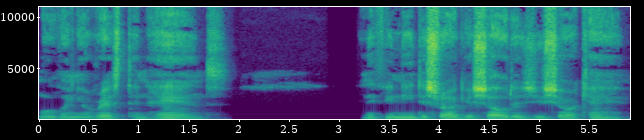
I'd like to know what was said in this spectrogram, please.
moving your wrist and hands. And if you need to shrug your shoulders, you sure can.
